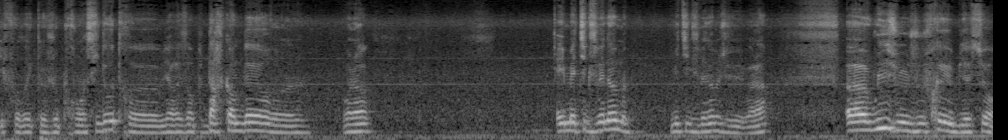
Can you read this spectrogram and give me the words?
il faudrait que je prends aussi d'autres. par exemple, Dark Under. voilà. Et Mythix Venom. Mythix Venom, je, voilà. oui, je, ferai bien sûr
